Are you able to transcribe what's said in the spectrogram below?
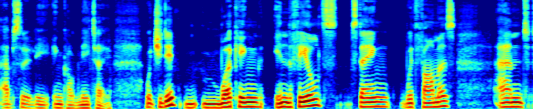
absolutely incognito, which he did, working in the fields, staying with farmers, and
